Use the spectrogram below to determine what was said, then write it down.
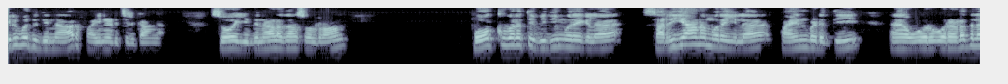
இருபது தினார் ஃபைன் அடிச்சிருக்காங்க. ஸோ இதனால தான் சொல்றோம். போக்குவரத்து விதிமுறைகளை சரியான முறையில் பயன்படுத்தி ஒரு ஒரு இடத்துல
